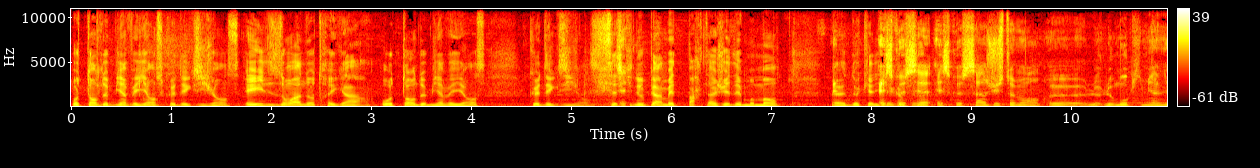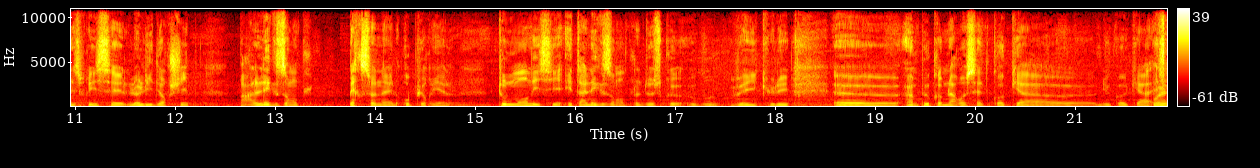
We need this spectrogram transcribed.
autant de bienveillance que d'exigence, et ils ont à notre égard autant de bienveillance que d'exigence. C'est ce qui nous permet de partager des moments euh, de qualité. Est-ce que, est, -ce que ça, justement, euh, le, le, mot qui me vient à l'esprit, c'est le leadership par l'exemple personnel au pluriel? Tout le monde ici est à l'exemple de ce que vous véhiculez. Euh, un peu comme la recette Coca, euh, du Coca. Est-ce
